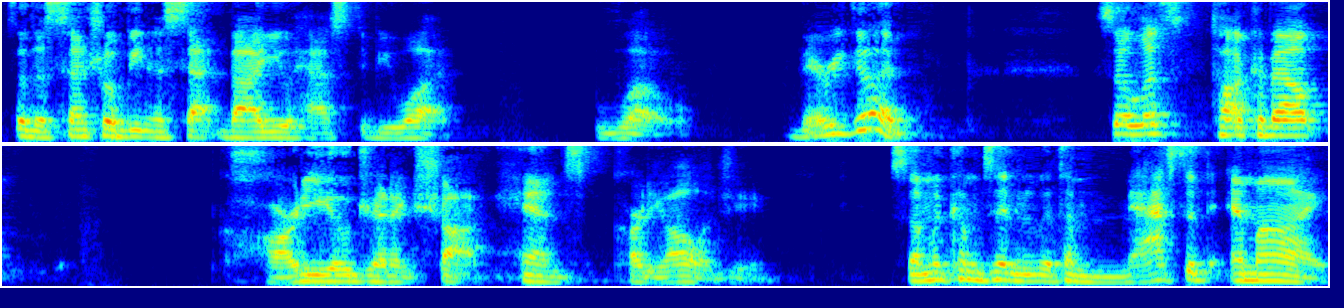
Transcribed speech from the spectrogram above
So the central venous sat value has to be what? Low. Very good. So let's talk about cardiogenic shock, hence cardiology. Someone comes in with a massive MI,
